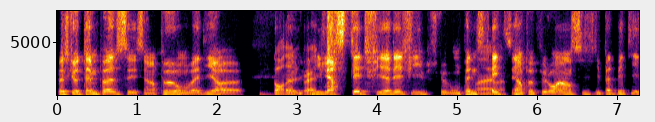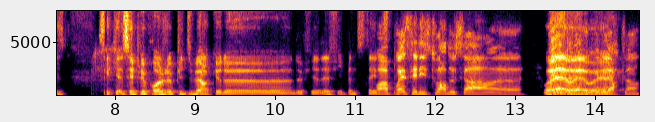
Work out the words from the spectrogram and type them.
Parce que Temple, c'est c'est un peu, on va dire, euh, Born euh, l'université de Philadelphie. Puisque bon, Penn Ouais, State, ouais. c'est un peu plus loin, hein, si je dis pas de bêtises. C'est plus proche de Pittsburgh que de, de Philadelphie, Penn State. Bon, après, c'est l'histoire de ça. Hein. euh, ouais, ouais, ouais. Hein.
